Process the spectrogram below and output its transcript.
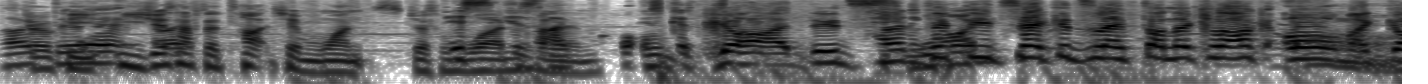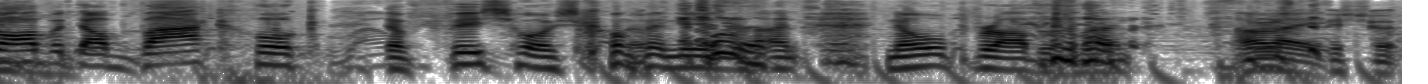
don't Joka, you, you just have to touch him once, just This one is time. like what is oh, good- God, dude, 15 seconds left on the clock. Oh my oh. God, but the back hook, the fish hush coming in, man. No problem, man. All right. Fish hook.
